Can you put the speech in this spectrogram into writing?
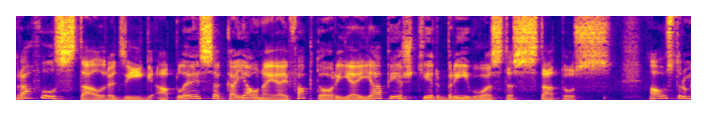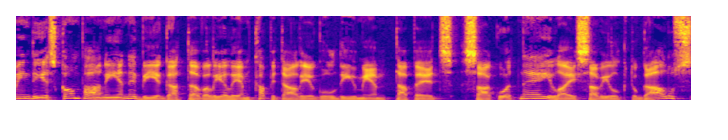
Rafuls tālredzīgi aplēsa, ka jaunajai faktorijai jāpiešķir brīvostas status. Austrumindijas kompānija nebija gatava lieliem kapitāla ieguldījumiem, tāpēc sākotnēji, lai savilktu galus,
